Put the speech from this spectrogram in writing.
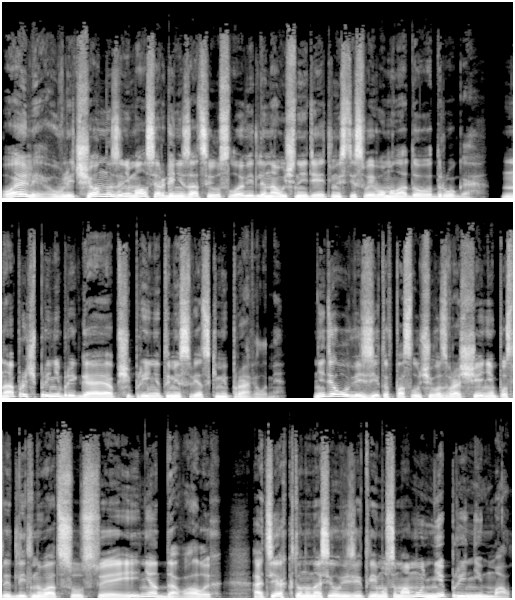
Уайли увлеченно занимался организацией условий для научной деятельности своего молодого друга, напрочь пренебрегая общепринятыми светскими правилами. Не делал визитов по случаю возвращения после длительного отсутствия и не отдавал их, а тех, кто наносил визиты ему самому, не принимал.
